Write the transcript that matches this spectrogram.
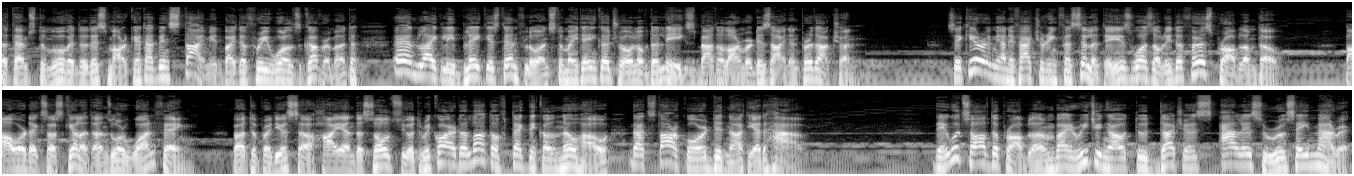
attempts to move into this market had been stymied by the Free World's government and likely Blakist influence to maintain control of the League's battle armor design and production. Securing manufacturing facilities was only the first problem, though. Powered exoskeletons were one thing, but to produce a high-end assault suit required a lot of technical know-how that StarCorps did not yet have. They would solve the problem by reaching out to Duchess Alys Rousset-Marik,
